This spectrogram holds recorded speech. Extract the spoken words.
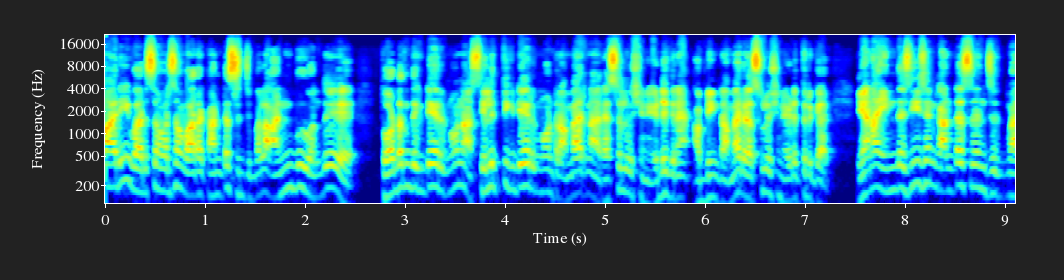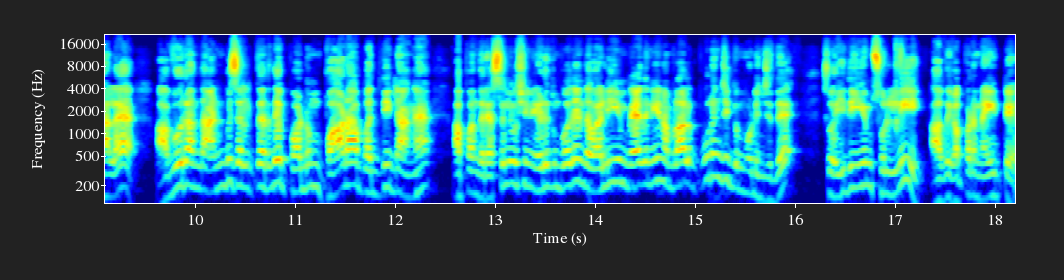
மாதிரி வருஷம் வருஷம் வர கண்டஸ்டன்ஸ் மேலே அன்பு வந்து தொடர்ந்துகிட்டே இருக்கணும் நான் செலுத்திக்கிட்டே இருக்கணுன்ற மாதிரி நான் ரெசல்யூஷன் எடுக்கிறேன் அப்படின்ற மாதிரி ரெசல்யூஷன் எடுத்திருக்காரு. ஏன்னா இந்த சீசன் கண்டஸ்டன்ஸுக்கு மேலே அவர் அந்த அன்பு செலுத்துறதே படும் பாடா பத்திட்டாங்க. அப்போ அந்த ரெசல்யூஷன் எடுக்கும்போதே இந்த வலியும் வேதனையும் நம்மளால புரிஞ்சுக்க முடிஞ்சுது. ஸோ இதையும் சொல்லி அதுக்கப்புறம் நைட்டு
